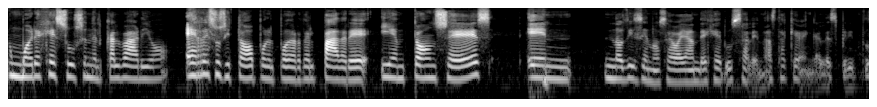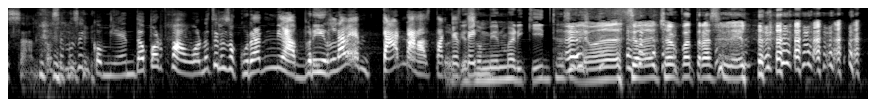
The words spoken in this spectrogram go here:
muere Jesús en el Calvario, es resucitado por el poder del Padre y entonces en nos dice no se vayan de Jerusalén hasta que venga el Espíritu Santo. Se los encomiendo, por favor, no se les ocurra ni abrir la ventana hasta Porque que estén... son bien mariquitas y le van a, se van a echar para atrás en él.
